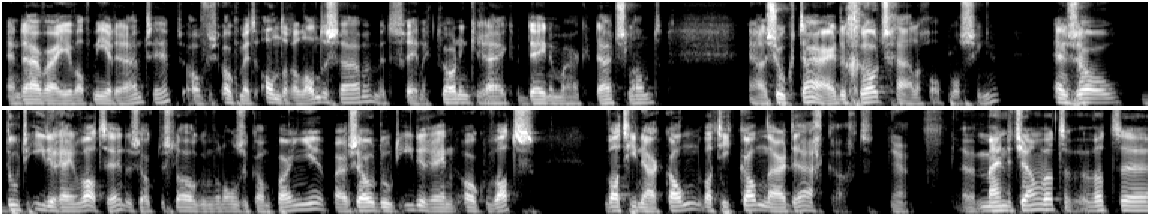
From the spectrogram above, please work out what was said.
En daar waar je wat meer ruimte hebt, overigens ook met andere landen samen, met het Verenigd Koninkrijk, Denemarken, Duitsland, ja, zoek daar de grootschalige oplossingen. En zo doet iedereen wat. Hè? Dus ook de slogan van onze campagne. Maar zo doet iedereen ook wat wat hij naar kan, wat hij kan naar draagkracht. Uh, Meindert Jan, wat, wat uh,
